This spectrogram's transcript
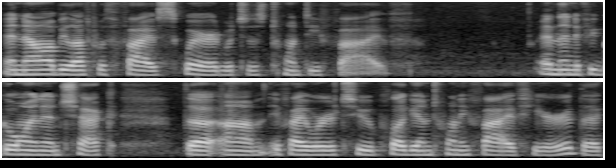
And now I'll be left with 5 squared, which is 25. And then if you go in and check, the um, if I were to plug in 25 here, the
